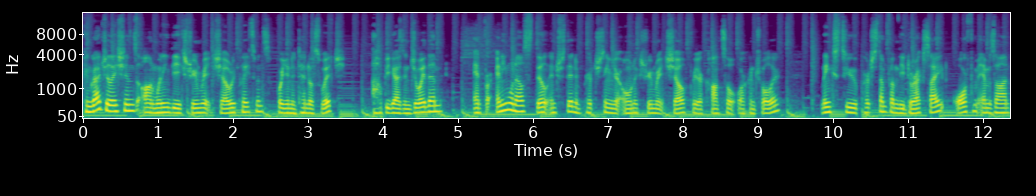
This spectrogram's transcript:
Congratulations on winning the Extreme Rate shell replacements for your Nintendo Switch. I hope you guys enjoyed them, and for anyone else still interested in purchasing your own Extreme Rate shell for your console or controller, links to purchase them from the direct site or from Amazon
